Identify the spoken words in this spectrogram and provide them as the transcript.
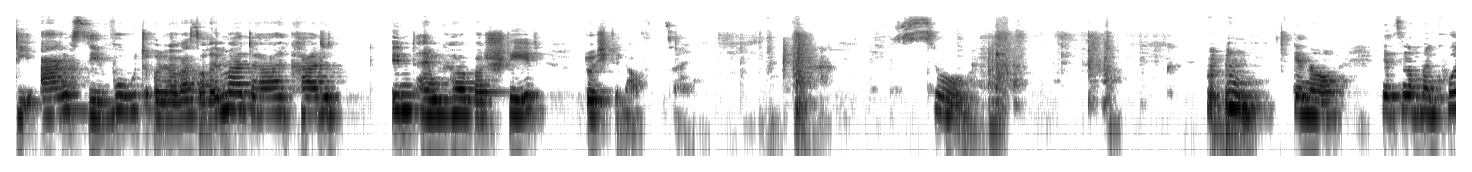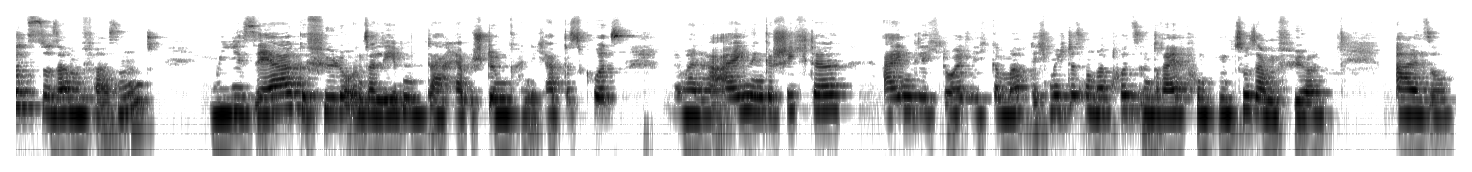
die Angst, die Wut oder was auch immer da gerade in deinem Körper steht, durchgelaufen sein. So. genau. Jetzt nochmal kurz zusammenfassend, wie sehr Gefühle unser Leben daher bestimmen können. Ich habe das kurz in meiner eigenen Geschichte eigentlich deutlich gemacht. Ich möchte es nochmal kurz in drei Punkten zusammenführen. Also,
